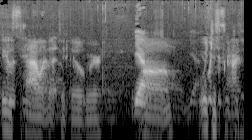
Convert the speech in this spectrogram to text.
it was talent that took over. Yeah. Um, which is kind of,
